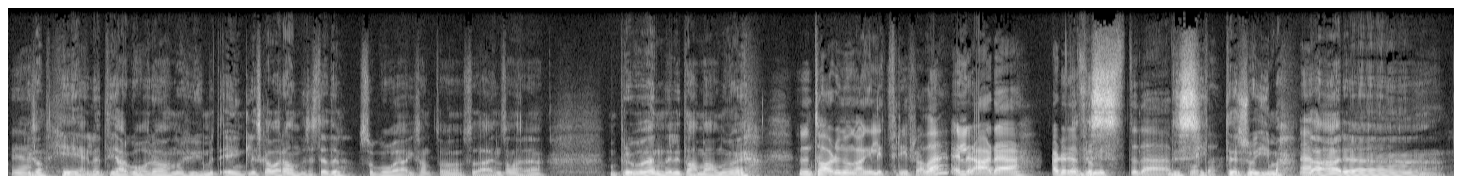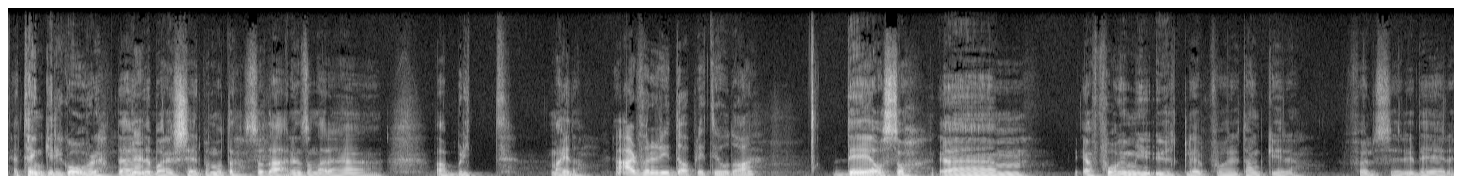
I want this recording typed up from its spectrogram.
Ja. Ikke sant? Hele tida går og når huet mitt egentlig skal være andre steder, så går jeg. ikke sant? Og, så det er en sånn derre Må prøve å vende det litt av meg noen ganger. Men Tar du noen ganger litt fri fra det, eller er, det, er du redd for å miste det? Det sitter så i meg. Ja. Det er eh, Jeg tenker ikke over det. Det, er, det bare skjer, på en måte. Så det er en sånn derre Det har blitt meg, da. Er det for å rydde opp litt i hodet òg? Det også. Ehm, jeg får jo mye utløp for tanker, følelser, ideer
